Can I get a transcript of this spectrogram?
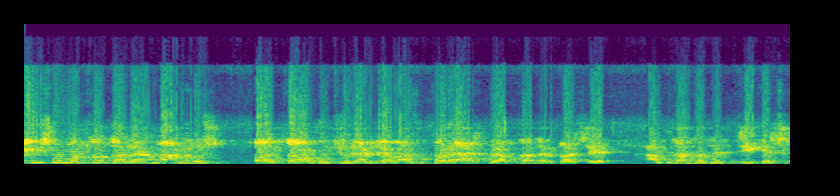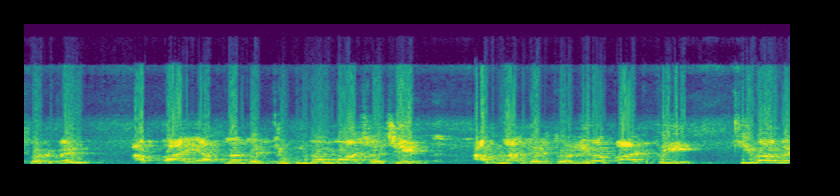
এই সমস্ত দলের মানুষ হয়তো হুজুরের লেবাস পরে আসবে আপনাদের পাশে। আপনাদের জিজ্ঞেস করবেন আব্বাই আপনাদের যুগ্ম মহাসচিব, আপনাদের দলীয় প্রার্থী কীভাবে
